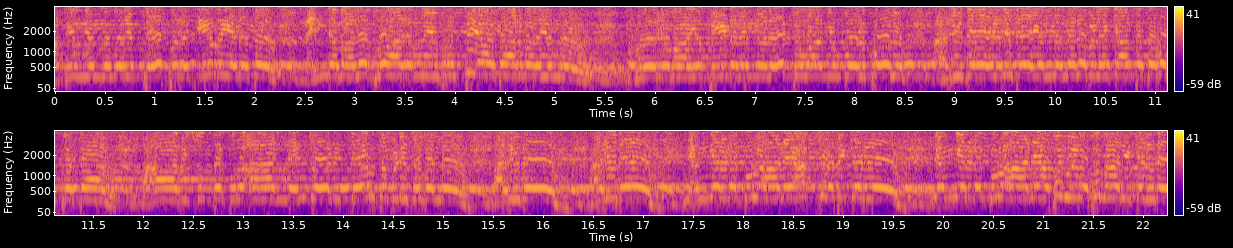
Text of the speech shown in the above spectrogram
അതിൽ നിന്നും ഒരു പേപ്പർ കീറിയെടുത്ത് നിന്റെ മനദ്വാരം നീ വൃത്തിയാക്കാൻ പറയുമ്പോൾ ക്രൂരമായ പീഡനങ്ങൾ ഏറ്റുവാങ്ങുമ്പോൾ പോലും അരുതേ അരുതേ എന്ന് നിലവിളിക്കാത്ത ചെറുപ്പക്കാർ ആ വിശുദ്ധ ഖുർആൻ നെഞ്ചോട് ചേർത്ത് പിടിച്ചുകൊണ്ട് അരുതേ അരുതേ ഞങ്ങളുടെ ഖുർആനെ ആക്ഷേപിക്കരുത് ഞങ്ങളുടെ ഖുർആനെ അപമ അപമാനിക്കരുത്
